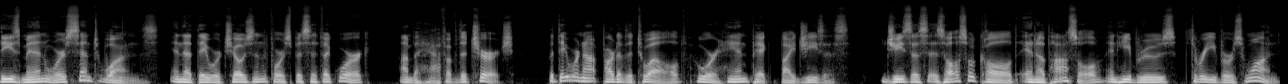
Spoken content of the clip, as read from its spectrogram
These men were sent ones, in that they were chosen for specific work on behalf of the church, but they were not part of the twelve who were handpicked by Jesus. Jesus is also called an apostle in Hebrews 3, verse 1,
